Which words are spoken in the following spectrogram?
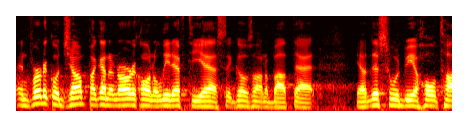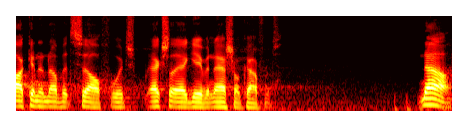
and vertical jump, I got an article on Elite FTS that goes on about that. You know, this would be a whole talk in and of itself, which actually I gave at national conference. Now,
